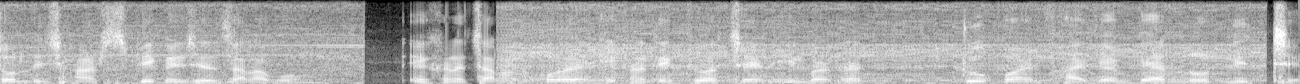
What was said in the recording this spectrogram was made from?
চল্লিশ হার্টস ফ্রিকোয়েন্সিতে চালাবো। এখানে চালানোর পরে এখানে দেখতে পাচ্ছেন inverter two point five ampere load নিচ্ছে।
